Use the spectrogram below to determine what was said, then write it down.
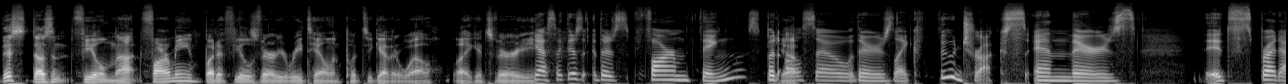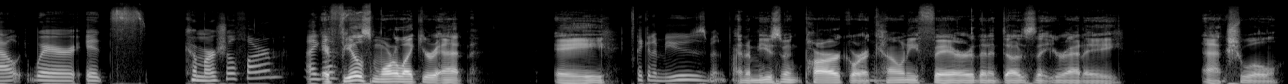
This doesn't feel not farmy, but it feels very retail and put together well. Like it's very Yes, like there's there's farm things, but Yeah. also there's like food trucks and there's it's spread out where it's commercial farm, I guess. it feels more like you're at a like an amusement park. an amusement park or a Mm-hmm. county fair than it does that you're at a actual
